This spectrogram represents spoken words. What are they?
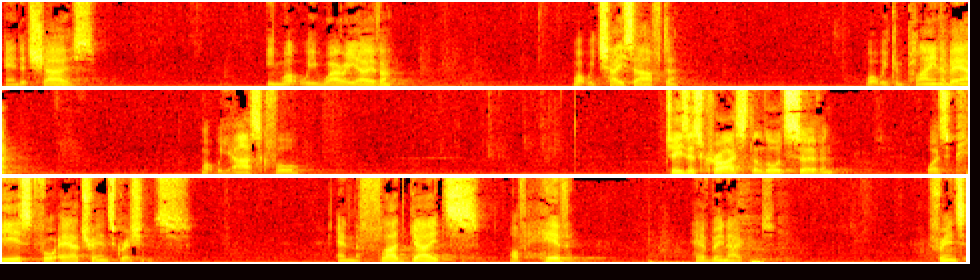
And it shows in what we worry over, what we chase after, what we complain about, what we ask for. Jesus Christ, the Lord's servant, was pierced for our transgressions, and the floodgates of heaven have been opened. Friends,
